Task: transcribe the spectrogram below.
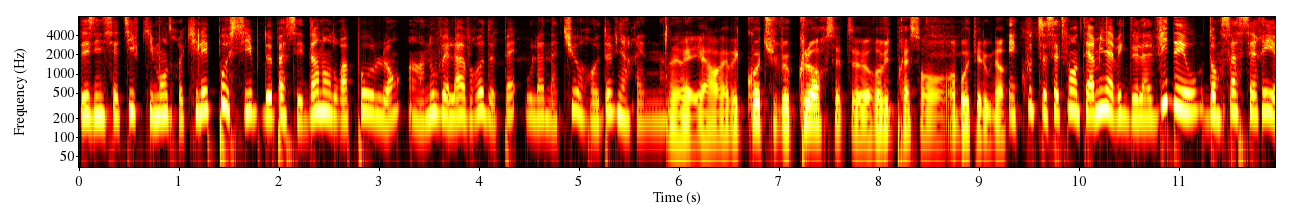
des initiatives qui montrent qu'il est possible de passer d'un endroit polluant à un nouvel havre de paix où la nature redevient reine. Ouais, et alors, avec quoi tu veux clore cette euh, revue de presse en, en beauté, Luna? Écoute, cette fois on termine avec de la vidéo. Dans sa série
